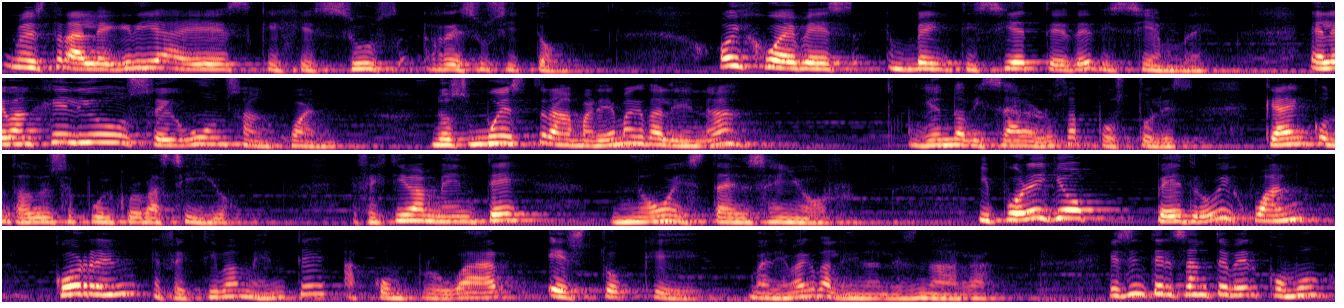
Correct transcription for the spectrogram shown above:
Nuestra alegría es que Jesús resucitó. Hoy jueves 27 de diciembre, el Evangelio según San Juan nos muestra a María Magdalena yendo a avisar a los apóstoles que ha encontrado el sepulcro vacío. Efectivamente, no está el Señor. Y por ello, Pedro y Juan corren efectivamente a comprobar esto que María Magdalena les narra. Es interesante ver cómo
